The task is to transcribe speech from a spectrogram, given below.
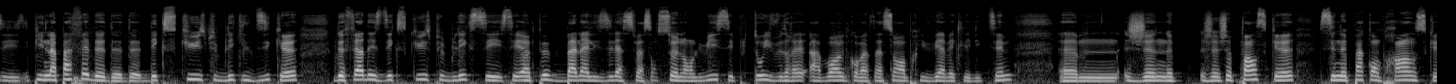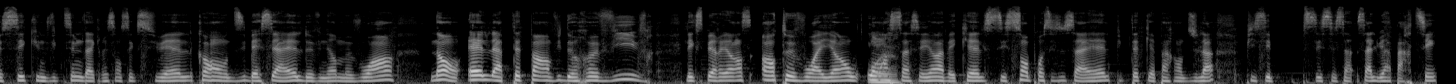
puis il n'a pas fait de de- de- d'excuses publiques. Il dit que de faire des excuses publiques, c'est c'est un peu banaliser la situation. Selon lui, c'est plutôt il voudrait avoir une conversation en privé avec les victimes. Euh, je ne je, je pense que c'est ne pas comprendre ce que c'est qu'une victime d'agression sexuelle. Quand on dit ben c'est à elle de venir me voir, non, elle a peut-être pas envie de revivre l'expérience en te voyant ou en s'asseyant avec elle. C'est son processus à elle, puis peut-être qu'elle n'est pas rendue là, puis c'est c'est, ça, ça lui appartient.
